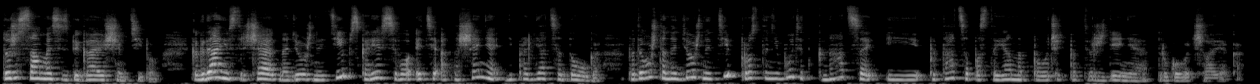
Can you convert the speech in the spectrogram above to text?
То же самое с избегающим типом. Когда они встречают надежный тип, скорее всего, эти отношения не продлятся долго, потому что надежный тип просто не будет гнаться и пытаться постоянно получить подтверждение другого человека.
